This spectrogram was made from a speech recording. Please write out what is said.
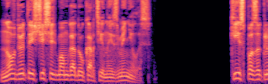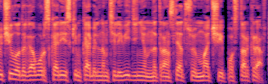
Но в 2007 году картина изменилась. Киспа заключила договор с корейским кабельным телевидением на трансляцию матчей по StarCraft.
